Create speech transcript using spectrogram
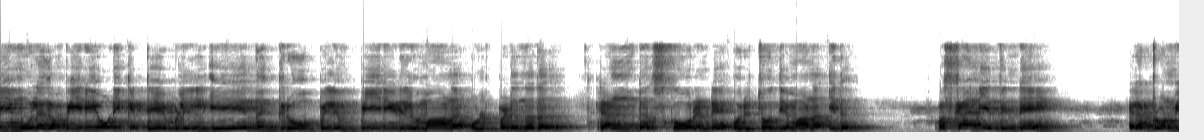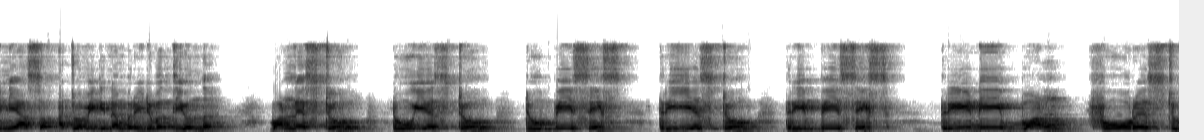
ഈ മൂലകം പീരിയോഡിക് ടേബിളിൽ ഏത് ഗ്രൂപ്പിലും പീരീഡിലുമാണ് ഉൾപ്പെടുന്നത്? രണ്ട് സ്കോറിന്റെ ഒരു ചോദ്യമാണ് ഇത്. അപ്പൊ സ്കാൻഡിയത്തിന്റെ ഇലക്ട്രോൺ വിന്യാസം അറ്റോമിക് നമ്പർ ഇരുപത്തിയൊന്ന്. One S two two S two two P six three S two three P six three D one four S two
